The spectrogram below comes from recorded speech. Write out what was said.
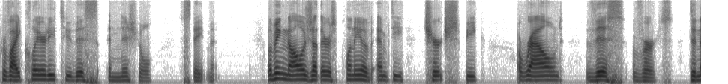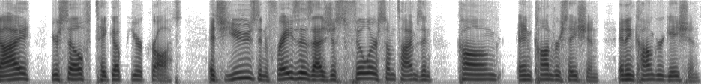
provide clarity to this initial statement. Let me acknowledge that there is plenty of empty church speak around this verse. Deny yourself, take up your cross. It's used in phrases as just filler sometimes in, con- in conversation and in congregations.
